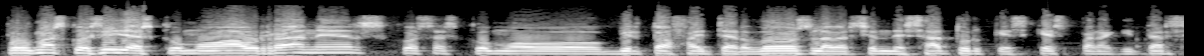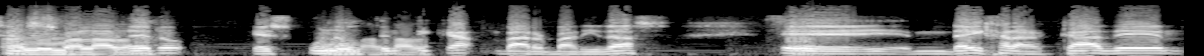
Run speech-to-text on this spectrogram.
Pues más cosillas como Outrunners, cosas como Virtua Fighter 2, la versión de Saturn, que es que es para quitarse el sombrero, que es una auténtica barbaridad. Sí. Eh, Arcade,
